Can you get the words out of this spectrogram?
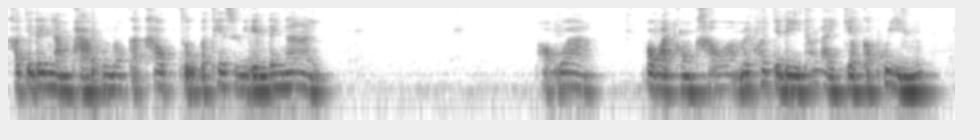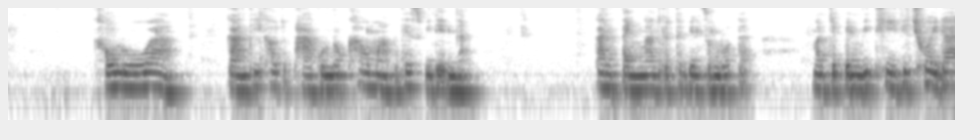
เขาจะได้นำพาคุณนกเข้าสู่ประเทศสวีเดนได้ง่าย เพราะว่าประวัติของเขาอะไม่ค่อยจะดีเท่าไหร่เกี่ยวกับผู้หญิง เขารู้ว่าการที่เขาจะพาคุณนกเข้ามาประเทศสวีเดนน่ะ การแต่งงานจดทะเบียนสมรสอะมันจะเป็นวิธีที่ช่วยได้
